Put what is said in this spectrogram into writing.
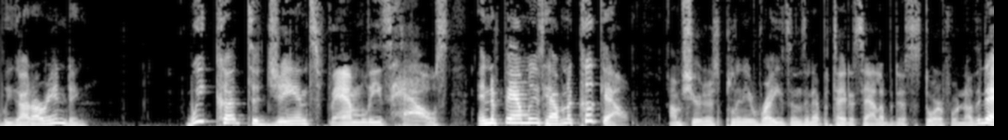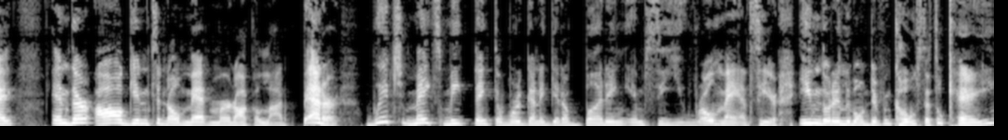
We got our ending. We cut to Jen's family's house, and the family is having a cookout. I'm sure there's plenty of raisins in that potato salad, but that's a story for another day. And they're all getting to know Matt Murdock a lot better, which makes me think that we're going to get a budding MCU romance here. Even though they live on different coasts, that's okay.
